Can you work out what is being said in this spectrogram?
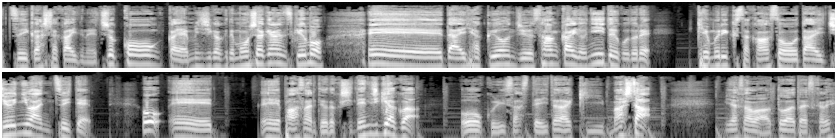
ー、追加した回でね、ちょっと今回は短くて申し訳ないんですけども、えー、第143回の2位ということで、煙草感想第12話についてを、えー、えー、パーソナリティ私、電磁気学はお送りさせていただきました。皆さんはどうだったですかね？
